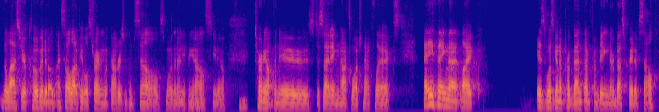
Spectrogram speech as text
the last year of COVID, I saw a lot of people struggling with boundaries with themselves more than anything else, you know, mm-hmm. turning off the news, deciding not to watch Netflix, anything that like is was going to prevent them from being their best creative self.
